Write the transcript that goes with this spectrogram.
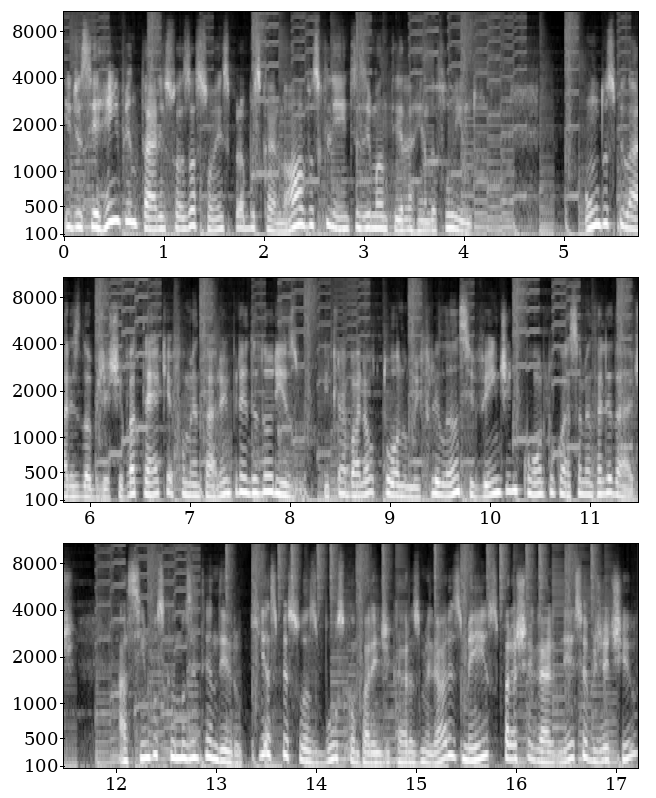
e de se reinventar em suas ações para buscar novos clientes e manter a renda fluindo. Um dos pilares da Objetiva Tech é fomentar o empreendedorismo, e trabalho autônomo e freelance vem de encontro com essa mentalidade. Assim, buscamos entender o que as pessoas buscam para indicar os melhores meios para chegar nesse objetivo,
